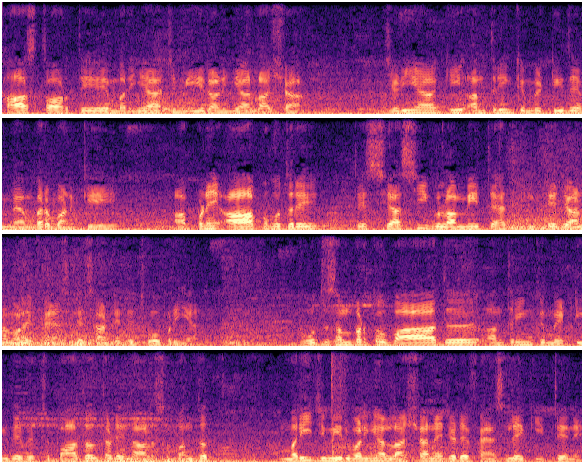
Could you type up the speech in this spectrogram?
ਖਾਸ ਤੌਰ ਤੇ ਮਰੀਆਂ, ਜ਼ਮੀਰ ਵਾਲੀਆਂ ਲਾਸ਼ਾਂ, ਜਿਹੜੀਆਂ ਕਿ ਅੰਤਰਿਮ ਕਮੇਟੀ ਦੇ ਮੈਂਬਰ ਬਣ ਕੇ ਆਪਣੇ ਆਪ ਹੁਦਰੇ ਤੇ ਸਿਆਸੀ ਗੁਲਾਮੀ ਤਹਿਤ ਕੀਤੇ ਜਾਣ ਵਾਲੇ ਫੈਸਲੇ ਸਾਡੇ ਤੇ ਥੋਪ ਰਹੀਆਂ ਨੇ। 2 ਦਸੰਬਰ ਤੋਂ ਬਾਅਦ ਅੰਤਰਿਮ ਕਮੇਟੀ ਦੇ ਵਿੱਚ ਬਾਦਲ ਧੜੇ ਨਾਲ ਸੰਬੰਧਿਤ ਮਰੀ ਜ਼ਮੀਰ ਵਾਲੀਆਂ ਲਾਸ਼ਾਂ ਨੇ ਜਿਹੜੇ ਫੈਸਲੇ ਕੀਤੇ ਨੇ,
